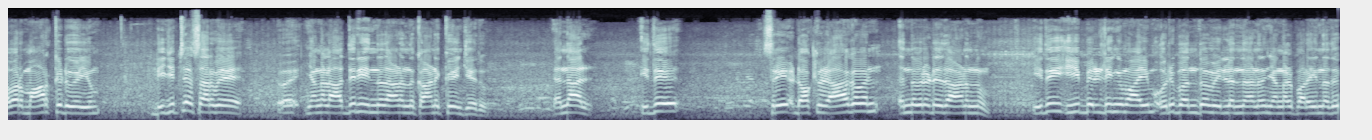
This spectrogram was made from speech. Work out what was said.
അവർ മാർക്കിടുകയും ഡിജിറ്റൽ സർവേ ഞങ്ങൾ അതിരി ഇന്നതാണെന്ന് കാണിക്കുകയും ചെയ്തു. എന്നാൽ ഇത് ശ്രീ ഡോക്ടർ രാഘവൻ എന്നിവരുടേതാണെന്നും ഇത് ഈ ബിൽഡിങ്ങുമായും ഒരു ബന്ധവുമില്ലെന്നാണ് ഞങ്ങൾ പറയുന്നത്.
